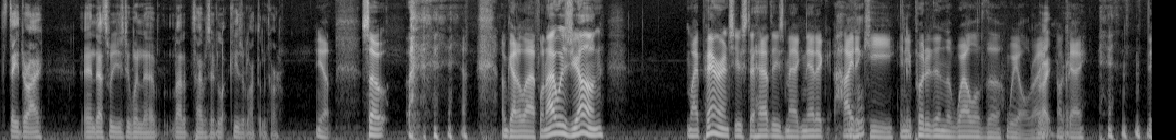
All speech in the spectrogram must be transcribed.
stay dry, and that's what you usually when uh, a lot of times their keys are locked in the car. Yeah. So I've got to laugh. When I was young, my parents used to have these magnetic hide a key, and you put it in the well of the wheel, right? Mm-hmm. Right, right. Okay.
